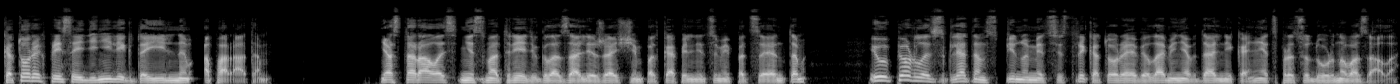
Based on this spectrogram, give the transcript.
которых присоединили к доильным аппаратам. Я старалась не смотреть в глаза лежащим под капельницами пациентам и уперлась взглядом в спину медсестры, которая вела меня в дальний конец процедурного зала.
